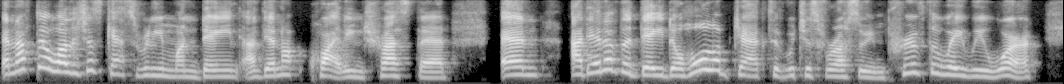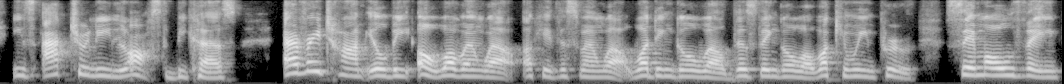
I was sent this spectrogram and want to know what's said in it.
And after a while, it just gets really mundane and they're not quite interested. And at the end of the day, the whole objective, which is for us to improve the way we work, is actually lost because every time it'll be, oh, what went well? Okay, this went well. What didn't go well? This didn't go well. What can we improve? Same old thing.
